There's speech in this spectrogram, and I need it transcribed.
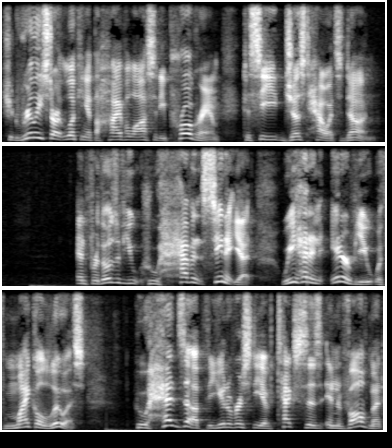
should really start looking at the HyVelocity program to see just how it's done. And for those of you who haven't seen it yet, we had an interview with Michael Lewis, who heads up the University of Texas's involvement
